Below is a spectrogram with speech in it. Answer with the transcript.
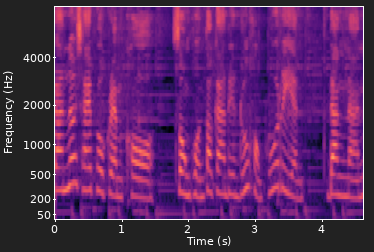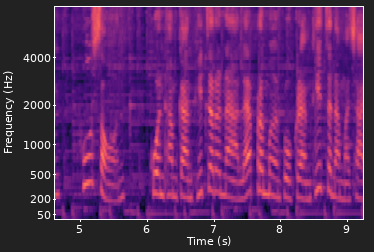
การเลือกใช้โปรแกรม Core ส่งผลต่อการเรียนรู้ของผู้เรียน ดังนั้น ผู้สอนควรทำการพิจารณาและประเมินโปรแกรมที่จะนำมาใช้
